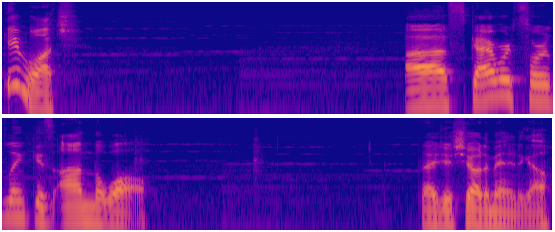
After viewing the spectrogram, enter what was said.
Game Watch. Uh, Skyward Sword Link is on the wall. That I just showed a minute ago.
